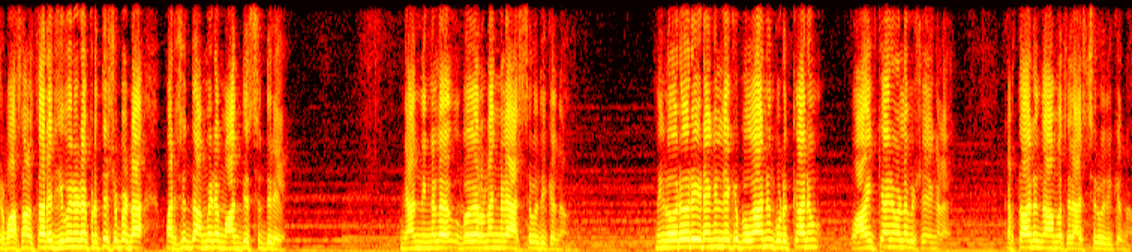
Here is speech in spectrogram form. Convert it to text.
കൃപാസ്ഥാനത്താരെ ജീവനോടെ പ്രത്യക്ഷപ്പെട്ട പരിശുദ്ധ അമ്മയുടെ മാധ്യസ്ഥത്തിലെ ഞാൻ നിങ്ങളുടെ ഉപകരണങ്ങളെ ആശീർവദിക്കുന്നു. നിങ്ങൾ ഓരോരോ ഇടങ്ങളിലേക്ക് പോകാനും കൊടുക്കാനും വായിക്കാനുമുള്ള വിഷയങ്ങളെ കർത്താവിന്റെ നാമത്തിൽ ആശീർവദിക്കുന്നു.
